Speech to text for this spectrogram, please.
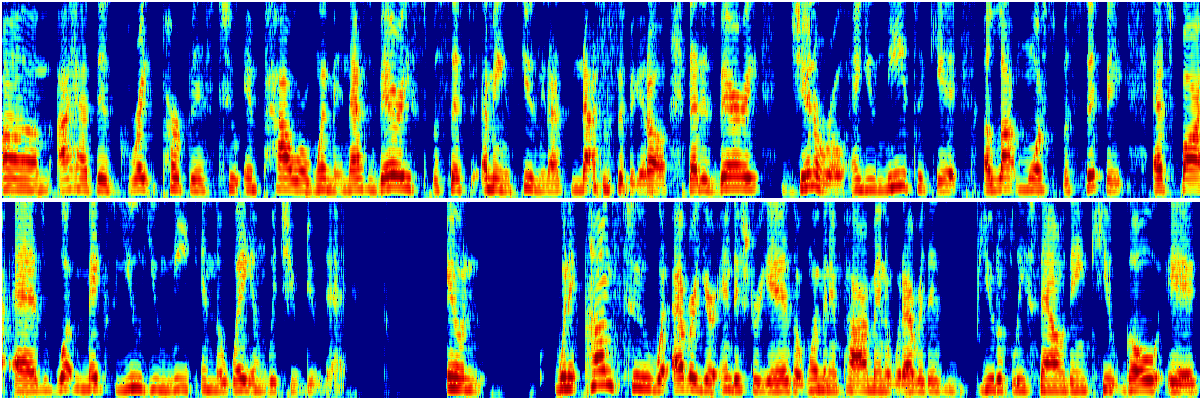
um, I have this great purpose to empower women. That's very specific. I mean, excuse me, that's not specific at all. That is very general, and you need to get a lot more specific as far as what makes you unique in the way in which you do that. And when it comes to whatever your industry is, or women empowerment, or whatever this beautifully sounding, cute goal is,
